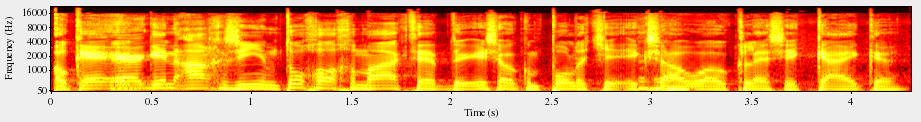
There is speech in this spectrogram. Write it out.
Oké, Ergin, aangezien je hem toch al gemaakt hebt, er is ook een polletje. Ik zou ook Classic kijken.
